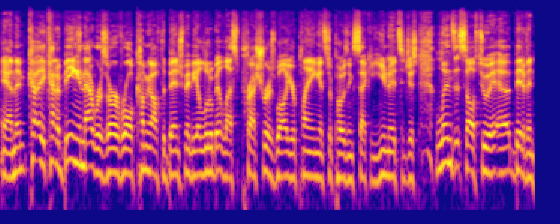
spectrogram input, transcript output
Yeah, and then kind of being in that reserve role, coming off the bench, maybe a little bit less pressure as well. You're playing against opposing second units. It just lends itself to a, a, bit of an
